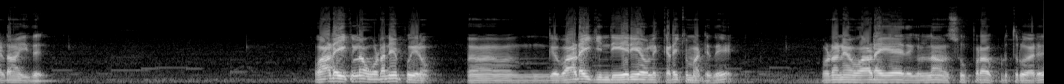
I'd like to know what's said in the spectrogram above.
இடம் இது. வாடகைக்கெல்லாம் உடனே போயிடும் இங்கே வாடகைக்கு இந்த ஏரியாவில் கிடைக்க மாட்டுது. உடனே வாடகை இதுக்கெல்லாம் சூப்பராக கொடுத்துருவாரு.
